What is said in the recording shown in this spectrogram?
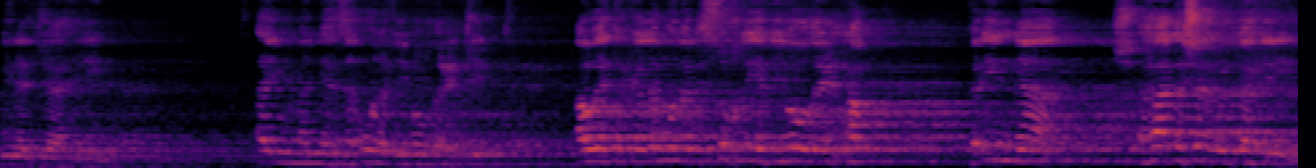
من الجاهلين. أي ممن يهزؤون في موضع الجد أو يتكلمون بالسخرية في موضع الحق. فإن هذا شأن الجاهلين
